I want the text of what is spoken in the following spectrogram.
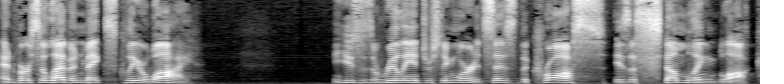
And verse 11 makes clear why. He uses a really interesting word. It says the cross is a stumbling block.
